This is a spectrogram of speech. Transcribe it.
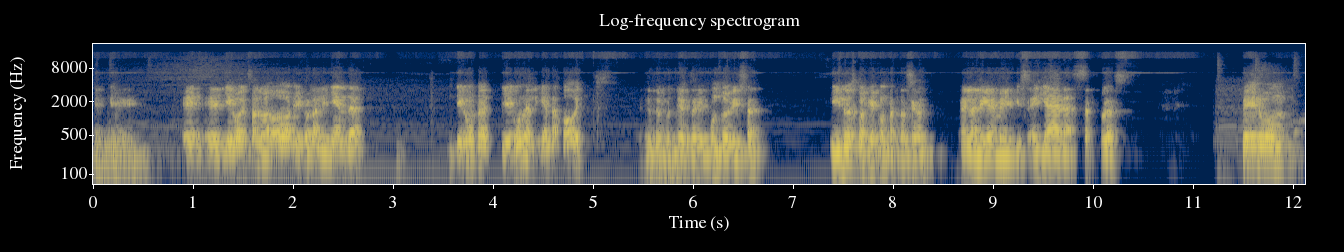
que eh, llegó El Salvador, llegó la leyenda, llegó una, llegó una leyenda joven desde, desde, mi punto de vista y no es cualquier contratación en la Liga MX, ella a las alturas. Pero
